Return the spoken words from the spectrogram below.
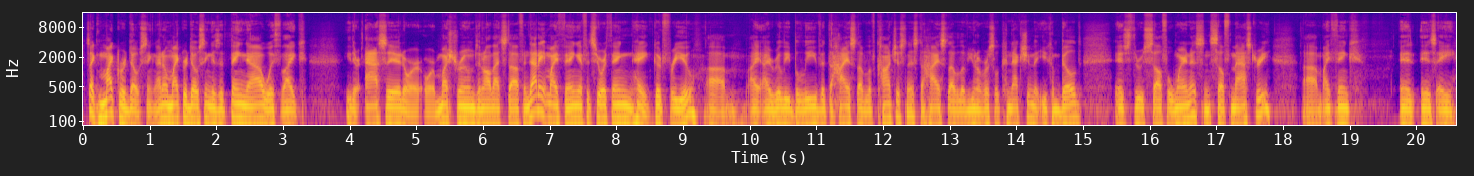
It's like microdosing. I know microdosing is a thing now with like either acid or, or mushrooms and all that stuff. And that ain't my thing. If it's your thing, hey, good for you. Um, I, I, really believe that the highest level of consciousness, the highest level of universal connection that you can build is through self awareness and self mastery. Um, I think it is a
